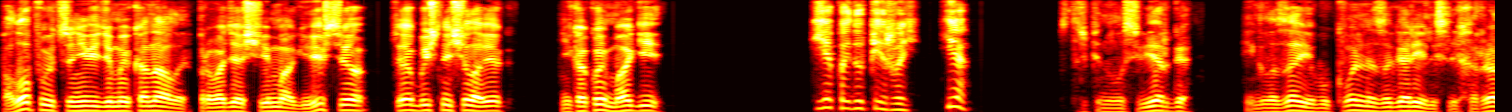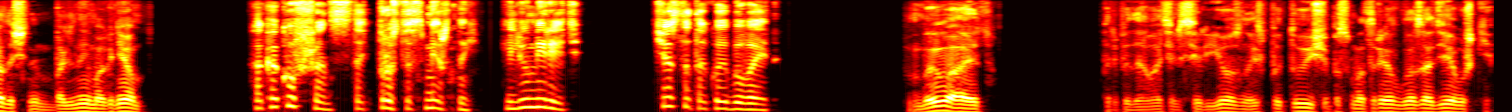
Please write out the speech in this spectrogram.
Полопаются невидимые каналы, проводящие магию, и все, ты обычный человек. Никакой магии. «Я пойду первой, я!» — встрепенулась Верга, и глаза ее буквально загорелись лихорадочным больным огнем. «А каков шанс стать просто смертной или умереть? Часто такое бывает?» «Бывает», Преподаватель серьезно, испытующе посмотрел в глаза девушки.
